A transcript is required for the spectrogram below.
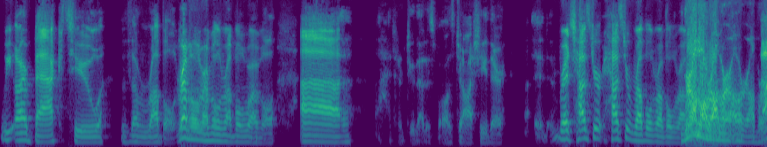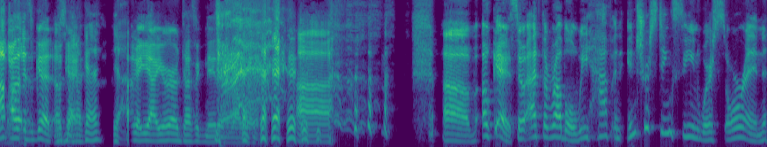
we are back to the rubble, rubble, rubble, rubble, rubble. Uh, I don't do that as well as Josh either. Rich, how's your how's your rubble rubble rubble? Rubble, rubble, rubble, rubble. Oh, that's good. Okay. that okay. Yeah. Okay, yeah, you're a designated rubble. uh, um, okay, so at the rubble, we have an interesting scene where Soren,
